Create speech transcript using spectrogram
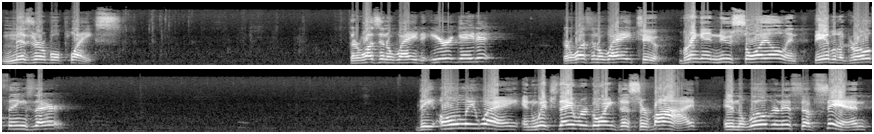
miserable place. There wasn't a way to irrigate it. There wasn't a way to bring in new soil and be able to grow things there. The only way in which they were going to survive in the wilderness of sin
